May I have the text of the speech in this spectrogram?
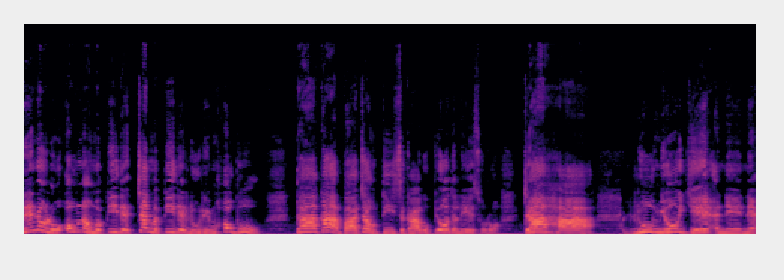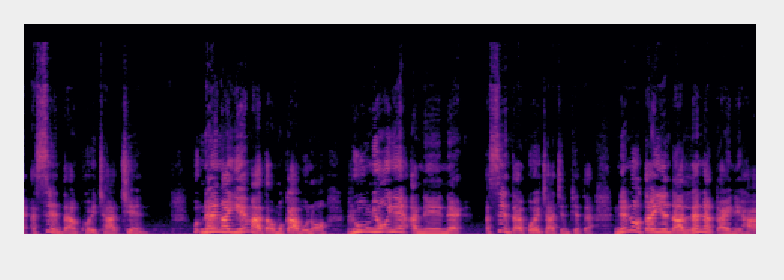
နင်းတို့လိုအုံအောင်မပြီးတဲ့ကြက်မပြီးတဲ့လူတွေမဟုတ်ဘူးဒါကဘာကြောင့်ဒီစကားကိုပြောတယ်လဲဆိုတော့ဒါဟာလူမျိုးရေးအနေနဲ့အဆင့်တန်းခွဲခြားခြင်းနိုင်ငံရေးမှာတောင်မကဘူးနော်လူမျိုးရေးအနေနဲ့အဆင့်တက်ခွဲခြားခြင်းဖြစ်တယ်နင်တို့တိုင်းရင်သားလက်နက်ကင်တွေဟာ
